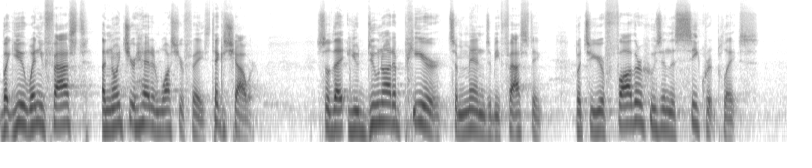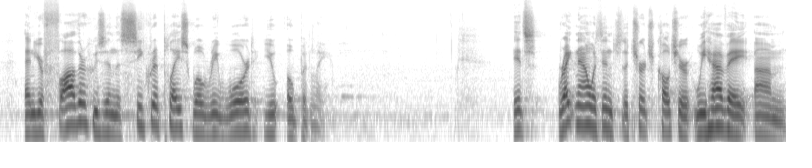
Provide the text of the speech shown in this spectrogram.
But you, when you fast, anoint your head and wash your face. Take a shower so that you do not appear to men to be fasting, but to your Father who's in the secret place and your Father who's in the secret place will reward you openly. It's right now within the church culture, we have a, um,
